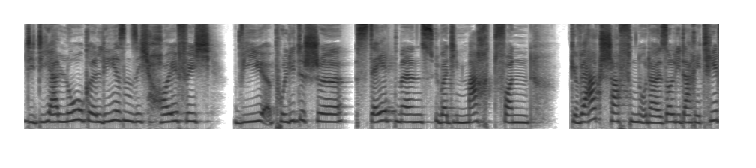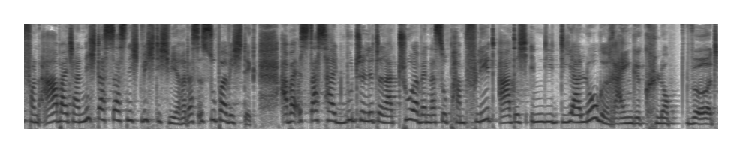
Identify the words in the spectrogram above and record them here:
Die Dialoge lesen sich häufig wie politische Statements über die Macht von Gewerkschaften oder Solidarität von Arbeitern. Nicht, dass das nicht wichtig wäre, das ist super wichtig. Aber ist das halt gute Literatur, wenn das so pamphletartig in die Dialoge reingekloppt wird?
